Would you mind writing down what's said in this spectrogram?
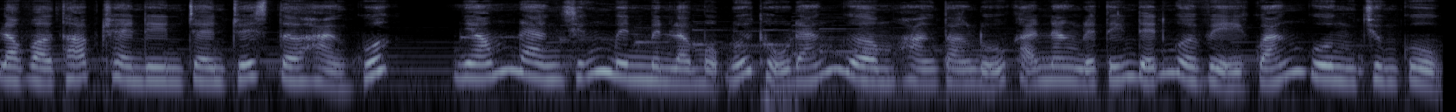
lọt vào top trending trên Twitter Hàn Quốc. Nhóm đang chứng minh mình là một đối thủ đáng gờm, hoàn toàn đủ khả năng để tiến đến ngôi vị quán quân chung cuộc.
